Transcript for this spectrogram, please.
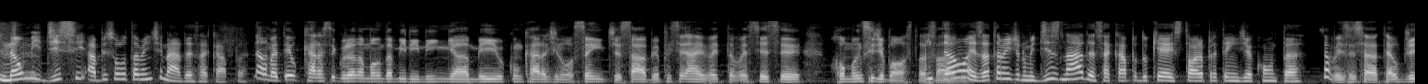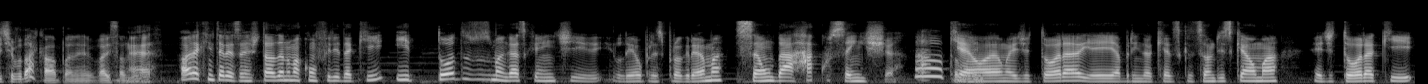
não me disse absolutamente nada essa capa. Não, mas tem o cara segurando a mão da menininha, meio com cara de inocente, sabe? Eu pensei, ai, vai, vai ser esse romance de bosta, Então, sabe? exatamente, não me diz nada essa capa do que a história pretendia contar. Talvez esse é até o objetivo da capa, né? Vai saber. É. Olha que interessante, gente tava dando uma conferida aqui e todos os mangás que a gente leu pra esse programa são da Hakusensha, Ah, que é uma editora, e aí abrindo aqui a descrição, diz que é uma editora que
